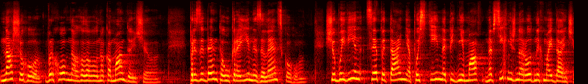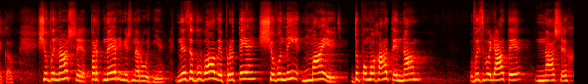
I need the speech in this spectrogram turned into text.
нашого верховного головнокомандуючого, президента України Зеленського, щоб він це питання постійно піднімав на всіх міжнародних майданчиках, щоб наші партнери міжнародні не забували про те, що вони мають допомагати нам визволяти наших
